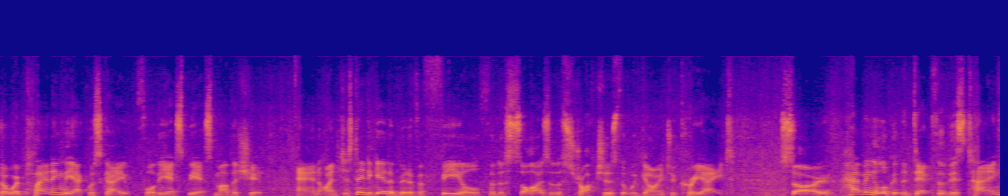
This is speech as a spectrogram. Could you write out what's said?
So we're planning the aquascape for the SPS mothership and I just need to get a bit of a feel for the size of the structures that we're going to create. So having a look at the depth of this tank,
